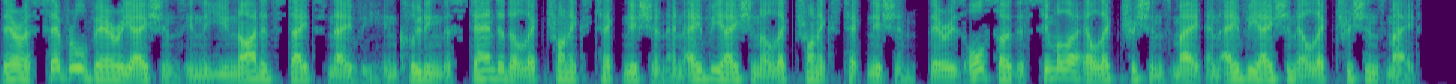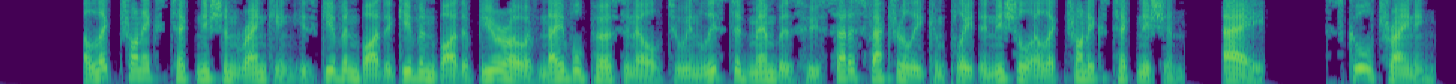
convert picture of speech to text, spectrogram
There are several variations in the United States Navy including the Standard Electronics Technician and Aviation Electronics Technician, there is also the similar Electrician's Mate and Aviation Electrician's Mate. Electronics Technician ranking is given by the given by the Bureau of Naval Personnel to enlisted members who satisfactorily complete initial Electronics Technician A school training.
